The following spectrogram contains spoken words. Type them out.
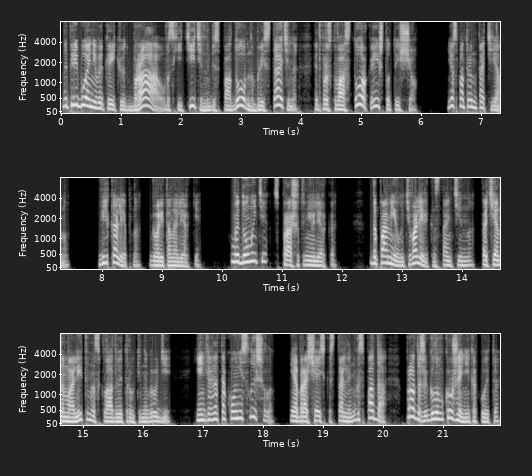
На перебой они выкрикивают «Браво! Восхитительно! Бесподобно! Блистательно! Это просто восторг!» и что-то еще. Я смотрю на Татьяну. «Великолепно», — говорит она Лерке. «Вы думаете?» — спрашивает у нее Лерка. Да помилуйте, Валерия Константиновна. Татьяна молитвенно складывает руки на груди. Я никогда такого не слышала. И обращаясь к остальным, господа, правда же головокружение какое-то.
